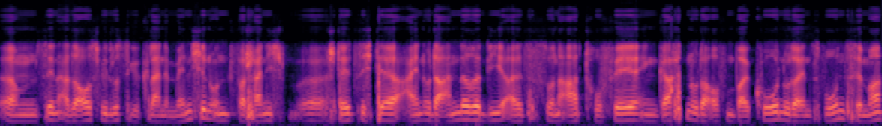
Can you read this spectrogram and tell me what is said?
Ähm, sehen also aus wie lustige kleine Männchen und wahrscheinlich äh, stellt sich der ein oder andere die als so eine Art Trophäe in den Garten oder auf dem Balkon oder ins Wohnzimmer.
